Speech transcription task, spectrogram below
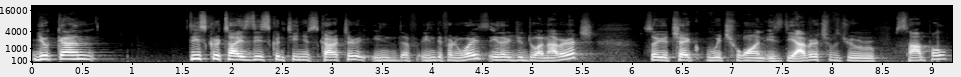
you can discretize this continuous character in, in different ways. Either you do an average, so you check which one is the average of your sample,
